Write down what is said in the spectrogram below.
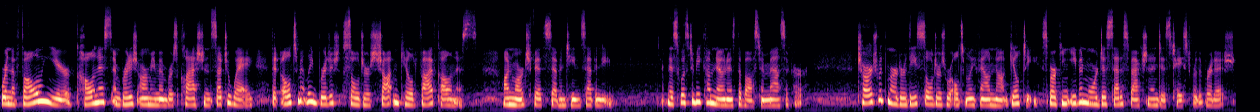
where in the following year, colonists and British Army members clashed in such a way that ultimately British soldiers shot and killed five colonists on March 5, 1770. This was to become known as the Boston Massacre. Charged with murder, these soldiers were ultimately found not guilty, sparking even more dissatisfaction and distaste for the British.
